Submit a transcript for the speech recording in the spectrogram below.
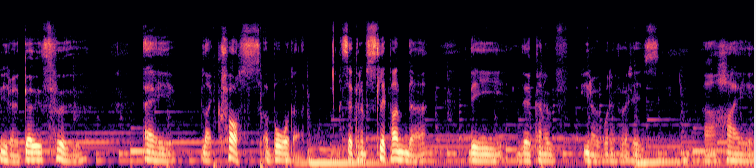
you know, go through a, like, cross a border. So kind of slip under the the kind of you know whatever it is uh, high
